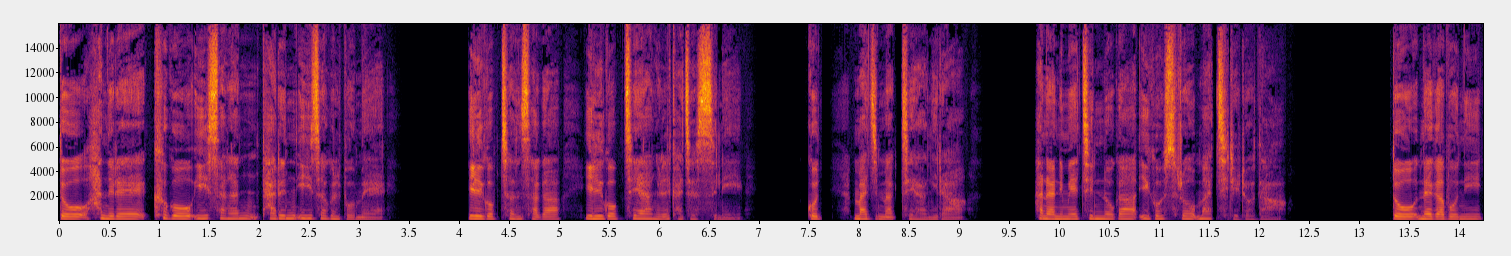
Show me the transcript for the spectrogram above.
또 하늘에 크고 이상한 다른 이적을 보매 일곱 천사가 일곱 재앙을 가졌으니 곧 마지막 재앙이라 하나님의 진노가 이곳으로 마치리로다. 또 내가 보니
